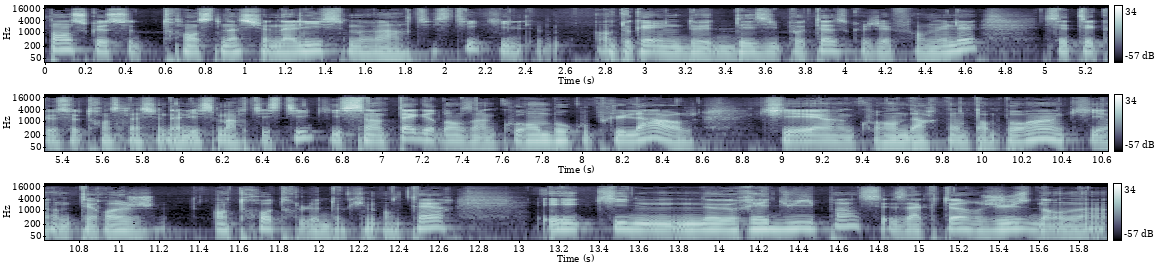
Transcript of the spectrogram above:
pense que ce transnationalisme artistique, en tout cas une de, des hypothèses que j'ai formulées, c'était que ce transnationalisme artistique, il s'intègre dans un courant beaucoup plus large, qui est un courant d'art contemporain, qui interroge entre autres le documentaire, et qui ne réduit pas ces acteurs juste dans un,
